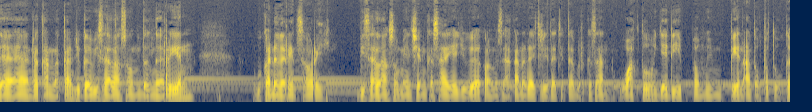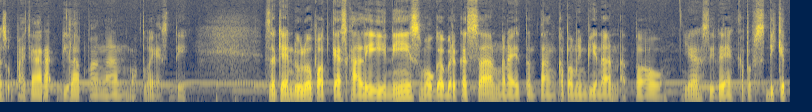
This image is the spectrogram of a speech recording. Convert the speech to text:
dan rekan-rekan juga bisa langsung dengerin bukan dengerin sorry bisa langsung mention ke saya juga kalau misalkan ada cerita-cerita berkesan waktu menjadi pemimpin atau petugas upacara di lapangan waktu SD Sekian dulu podcast kali ini. Semoga berkesan mengenai tentang kepemimpinan atau ya setidaknya sedikit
